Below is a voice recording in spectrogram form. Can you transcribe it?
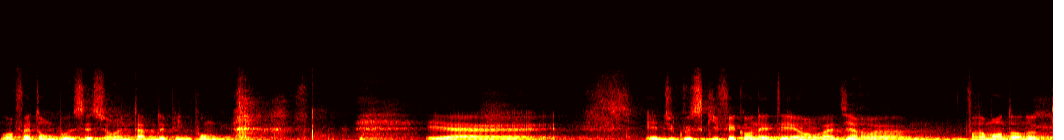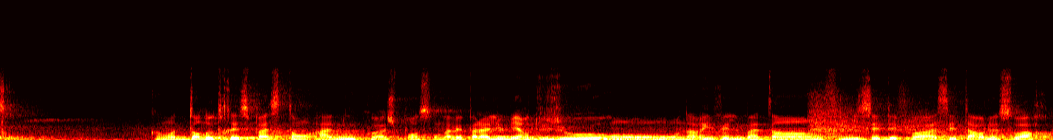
où en fait on bossait sur une table de ping-pong. et, et du coup, ce qui fait qu'on était, on va dire, vraiment dans notre dans notre espace-temps à nous, quoi, je pense. On n'avait pas la lumière du jour, on, arrivait le matin, on finissait des fois assez tard le soir.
